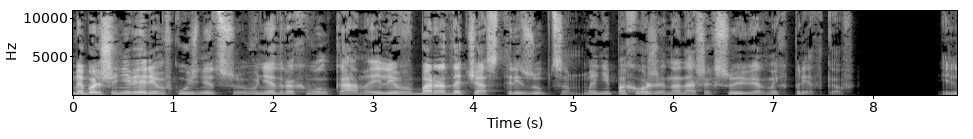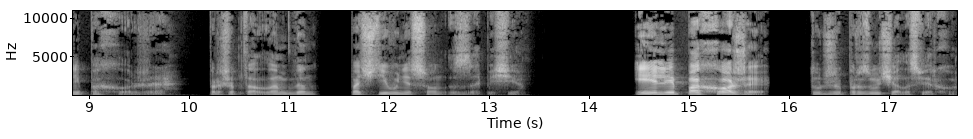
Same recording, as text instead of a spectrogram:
Мы больше не верим в кузницу в недрах вулкана или в бородача с трезубцем. Мы не похожи на наших суеверных предков. — Или похожи, — прошептал Лэнгдон почти в унисон с записью. — Или похожи, — тут же прозвучало сверху.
